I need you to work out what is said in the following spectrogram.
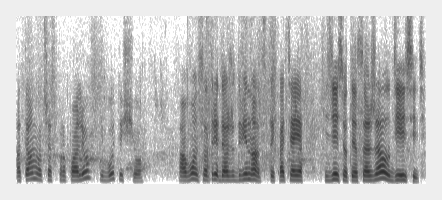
а там вот сейчас пропалю и будет еще. А вон, смотри, даже 12 хотя я здесь вот я сажал 10,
